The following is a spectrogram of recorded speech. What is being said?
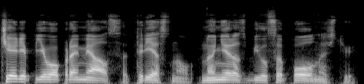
Череп его промялся, треснул, но не разбился полностью.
